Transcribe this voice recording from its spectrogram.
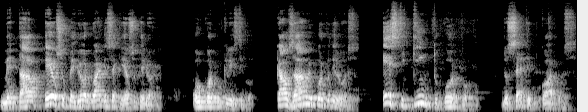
mental, eu superior, guarda esse aqui, eu superior, ou corpo crístico, causal e o corpo de luz. Este quinto corpo dos sete corpos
